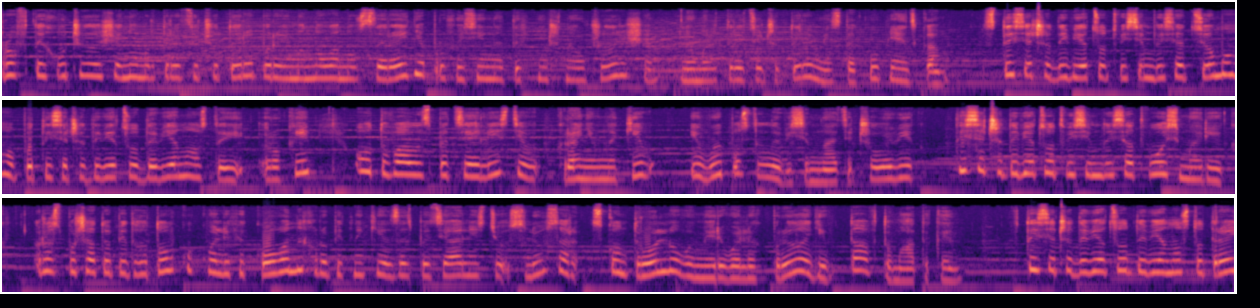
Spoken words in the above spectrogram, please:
Профтехучилище номер 34 перейменовано в середнє професійне технічне училище номер 34 міста Куп'янська. З 1987 по 1990 роки готували спеціалістів, кранівників і випустили 18 чоловік. 1988 рік розпочато підготовку кваліфікованих робітників за спеціальністю слюсар з контрольно-вимірювальних приладів та автоматики. В 1993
